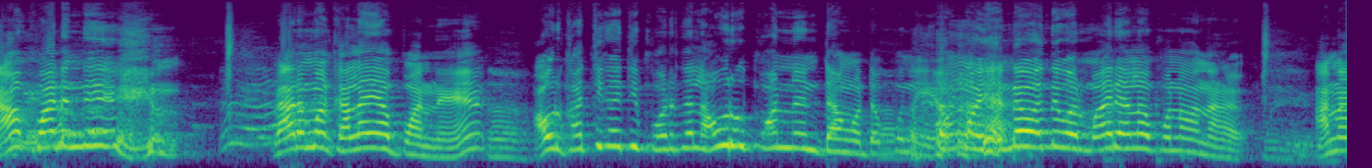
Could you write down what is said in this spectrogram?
நான் பாடுந்து வேறமா கலையா பாடினேன். அவர் கத்தி கத்தி பாடுறதால அவருக்கு பாடுன்னுட்டாங்க டப்புன்னு. ஆமா என்ன வந்து ஒரு மாதிரி எல்லாம் பண்ண வந்தாங்க. ஆனா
